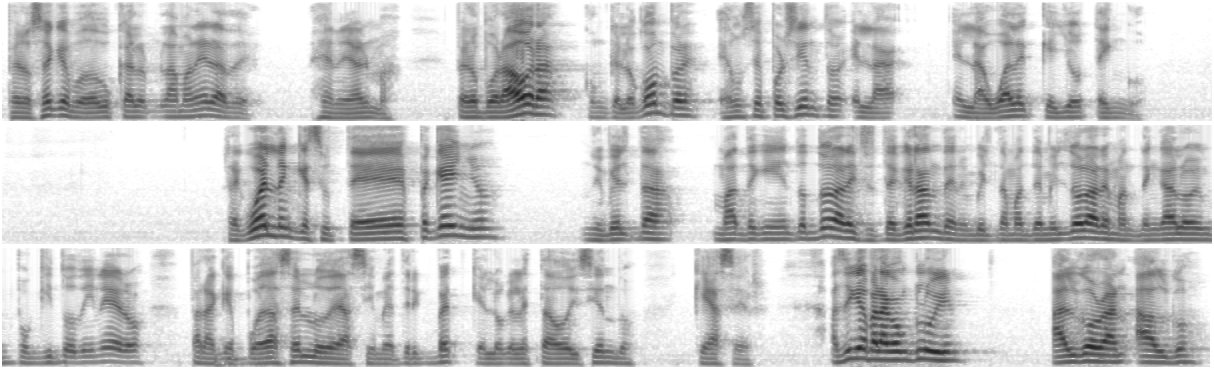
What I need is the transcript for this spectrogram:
Pero sé que puedo buscar la manera de generar más. Pero por ahora, con que lo compre, es un 6% en la, en la wallet que yo tengo. Recuerden que si usted es pequeño, no invierta más de 500 dólares. Si usted es grande, no invierta más de 1000 dólares. Manténgalo en poquito dinero para que pueda hacerlo de asymmetric bet, que es lo que le he estado diciendo que hacer. Así que para concluir, algo ran algo.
